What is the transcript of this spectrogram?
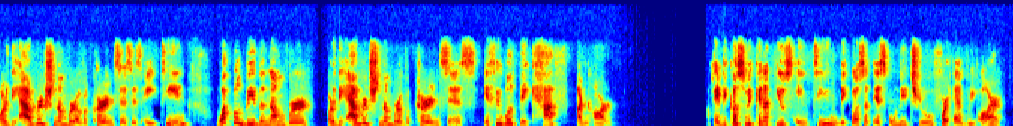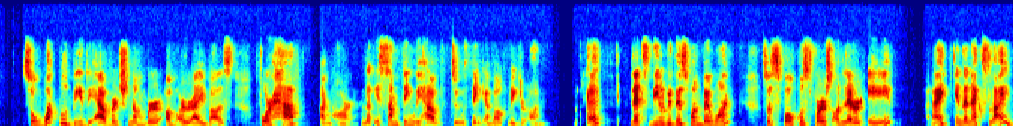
or the average number of occurrences is 18, what will be the number or the average number of occurrences if we will take half an hour? Okay, because we cannot use 18 because it is only true for every R. So what will be the average number of arrivals for half an R? That is something we have to think about later on. Okay, let's deal with this one by one. So let's focus first on letter A. All right, in the next slide,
